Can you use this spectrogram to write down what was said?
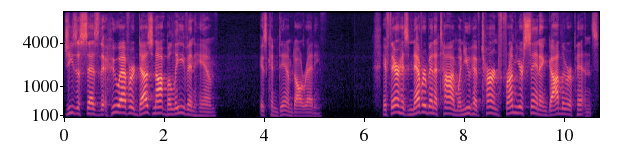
Jesus says that whoever does not believe in him is condemned already. If there has never been a time when you have turned from your sin in godly repentance,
